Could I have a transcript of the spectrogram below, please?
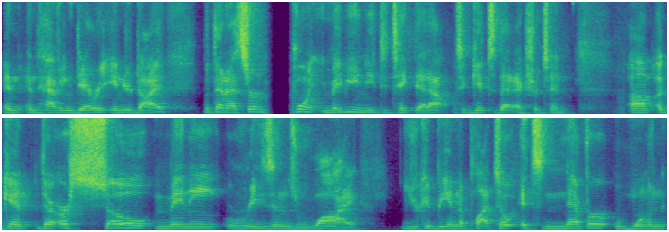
and, and having dairy in your diet. But then at a certain point, maybe you need to take that out to get to that extra 10. Um, again, there are so many reasons why you could be in a plateau. It's never one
